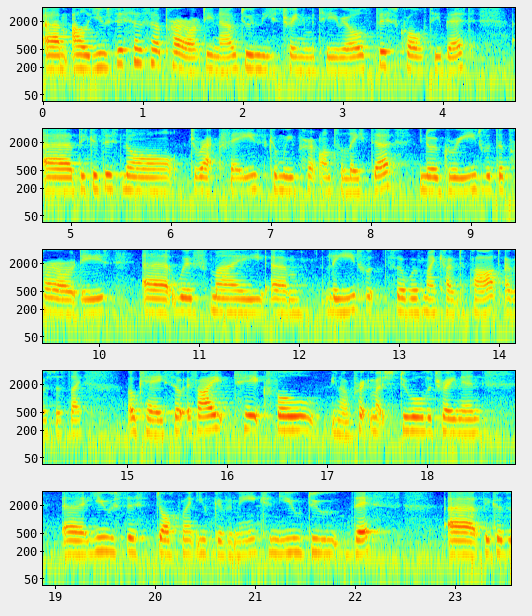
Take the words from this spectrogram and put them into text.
um, I'll use this as a priority now, doing these training materials, this quality bit, uh, because there's no direct phase, can we put onto later? You know, agreed with the priorities. Uh, with my um, lead, so with my counterpart, I was just like, okay, so if I take full, you know, pretty much do all the training, uh, use this document you've given me, can you do this? Uh, because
